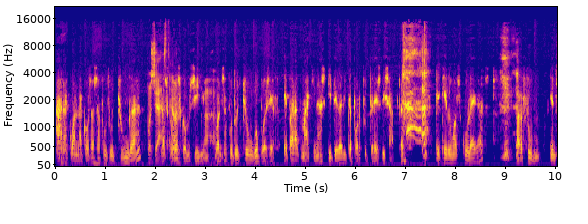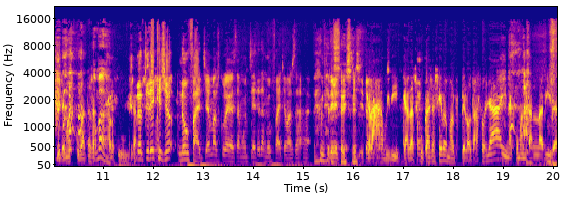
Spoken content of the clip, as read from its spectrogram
Ara, quan la cosa s'ha fotut xunga, Pues ja les està. coses com siguin. Va. Quan s'ha fotut xungo, pues he, he parat màquines i t'he de dir que porto tres dissabtes que quedo amb els col·legues per fum. I ens fotem els cubates Home. per fum, saps? No et diré que jo no ho faig, eh? Amb els col·legues de Montxeta també ho faig, amb els de, de TV3. Sí, sí. Clar, vull dir, cadascú a casa seva amb el pelotazo allà i anar comentant la vida.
